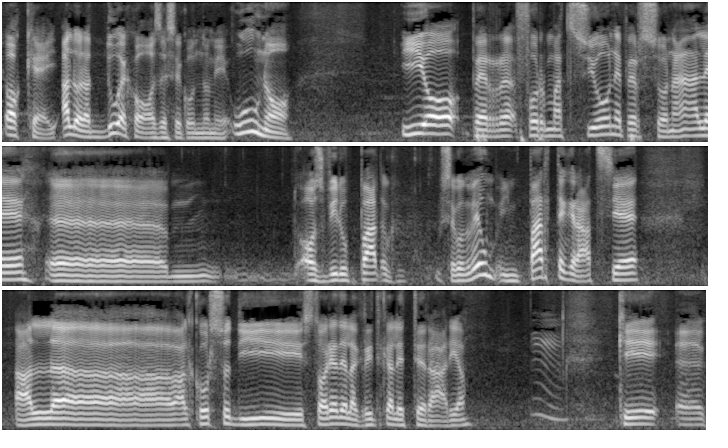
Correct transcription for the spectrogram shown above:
Ok, allora due cose secondo me. Uno, io per formazione personale eh, ho sviluppato, secondo me in parte grazie al, al corso di storia della critica letteraria mm. che eh,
